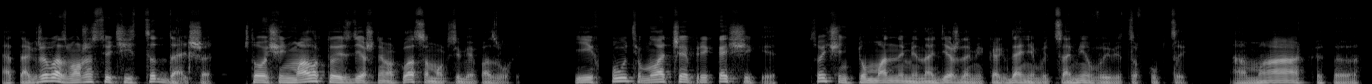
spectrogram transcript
А также возможность учиться дальше, что очень мало кто из здешнего класса мог себе позволить их путь в младшие приказчики с очень туманными надеждами когда-нибудь самим вывиться в купцы. А маг — это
